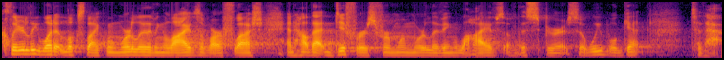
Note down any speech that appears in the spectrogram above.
clearly what it looks like when we're living lives of our flesh and how that differs from when we're living lives of the Spirit. So we will get to that.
